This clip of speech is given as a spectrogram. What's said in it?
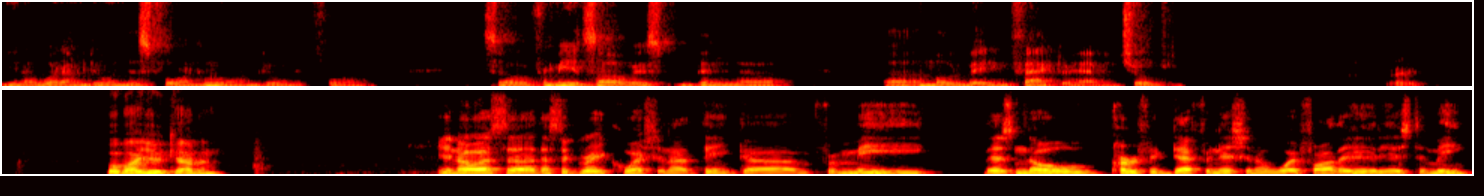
you know, what I'm doing this for and who I'm doing it for. So for me, it's always been uh, a motivating factor having children. Right. What about you, Kevin? You know, that's a that's a great question. I think um, for me, there's no perfect definition of what fatherhood is to me.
